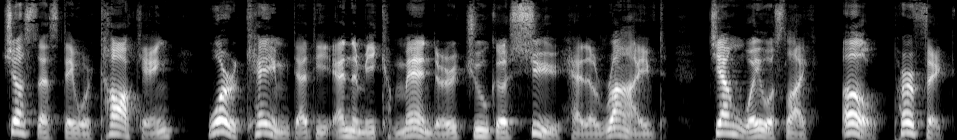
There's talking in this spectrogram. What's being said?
Just as they were talking, word came that the enemy commander Zhuge Xu had arrived. Jiang Wei was like, oh, perfect.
